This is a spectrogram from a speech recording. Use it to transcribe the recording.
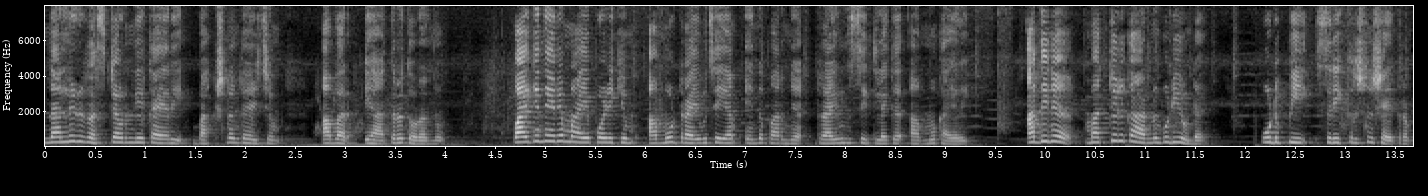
നല്ലൊരു റെസ്റ്റോറന്റിൽ കയറി ഭക്ഷണം കഴിച്ചും അവർ യാത്ര തുടർന്നു. വൈകുന്നേരം ആയപ്പോഴേക്കും അമ്മു ഡ്രൈവ് ചെയ്യാം എന്ന് പറഞ്ഞ് ഡ്രൈവിംഗ് സീറ്റിലേക്ക് അമ്മു കയറി. അതിന് മറ്റൊരു കാരണം കൂടിയുണ്ട്. ഉടുപ്പി ശ്രീകൃഷ്ണ ക്ഷേത്രം.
